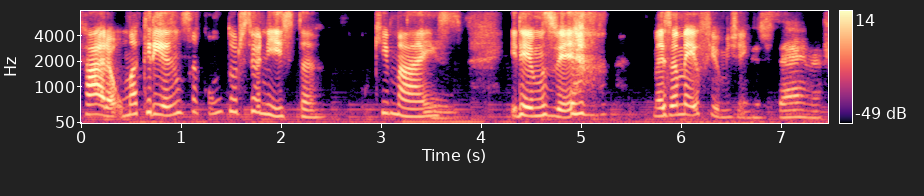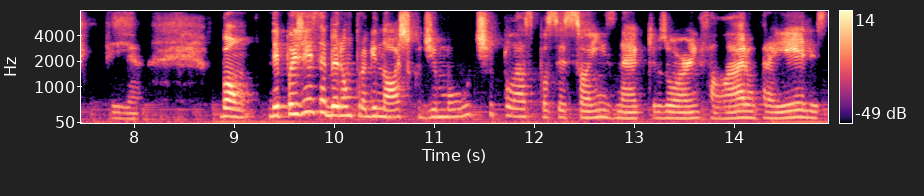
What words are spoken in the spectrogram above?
cara, uma criança contorcionista. O que mais iremos ver? Mas amei o filme, gente. É, minha filha. Bom, depois de receber um prognóstico de múltiplas possessões, né, que os Warren falaram para eles,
